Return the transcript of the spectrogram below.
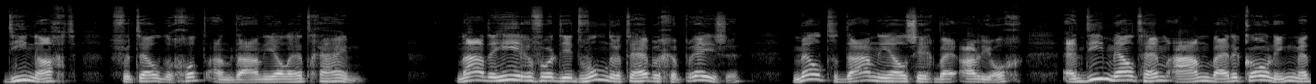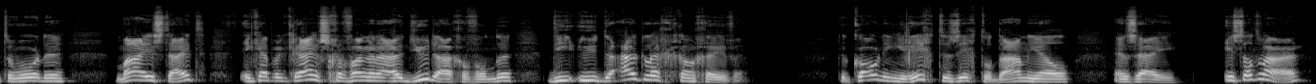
Die nacht vertelde God aan Daniel het geheim. Na de Heere voor dit wonder te hebben geprezen, meldt Daniel zich bij Arioch en die meldt hem aan bij de koning met de woorden: Majesteit, ik heb een krijgsgevangene uit Juda gevonden die u de uitleg kan geven. De koning richtte zich tot Daniel en zei: Is dat waar?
